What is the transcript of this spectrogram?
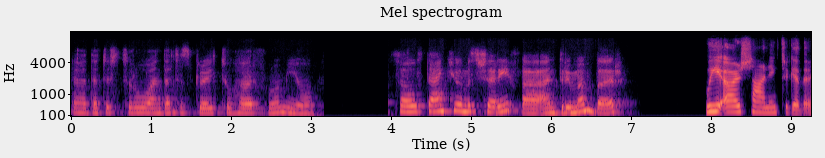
Yeah, that is true, and that is great to hear from you. So thank you, Ms. Sharifa. And remember, we are shining together.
